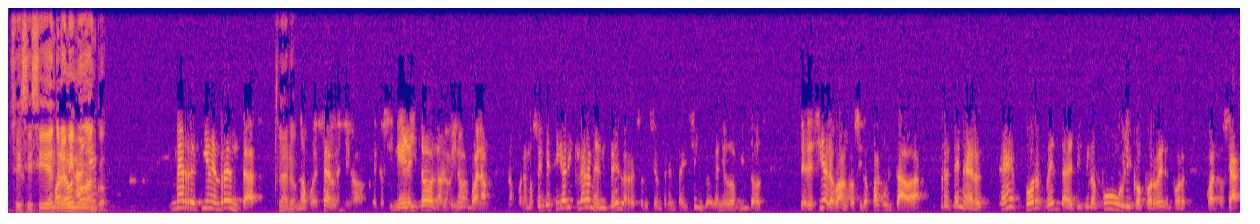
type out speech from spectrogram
sí, sí, sí, dentro del mismo banco. Me retienen rentas. Claro. No puede ser, les digo, esto es inédito, no lo vino. Bueno, nos ponemos a investigar y claramente la resolución 35 del año 2002 le decía a los bancos y los facultaba retener ¿eh? por venta de títulos públicos, por, por o sea,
